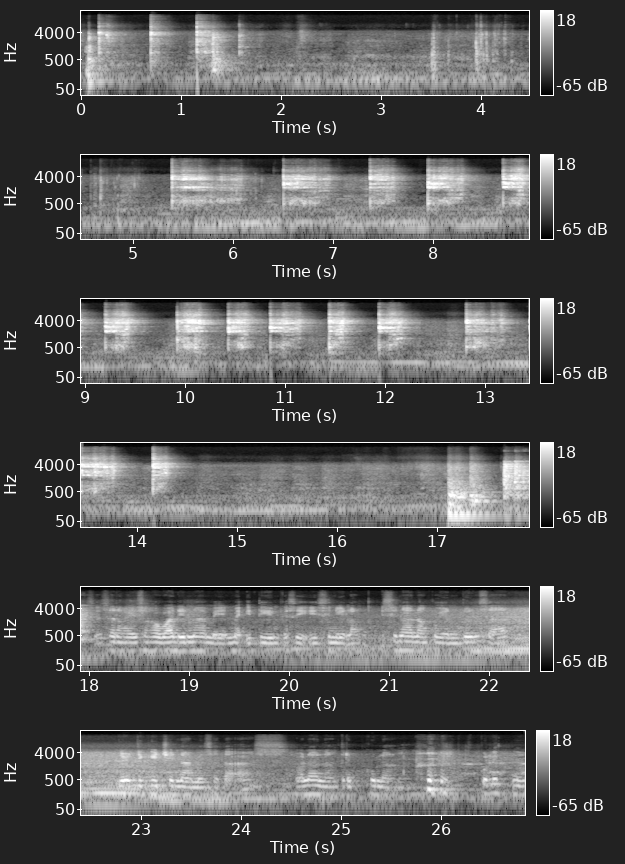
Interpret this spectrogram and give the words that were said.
Sasara kawali namin, maitim kasi isinilang, isinalang ko yan dun sa dirty kitchen namin sa taas. Wala lang, trip ko lang. Kulit no?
